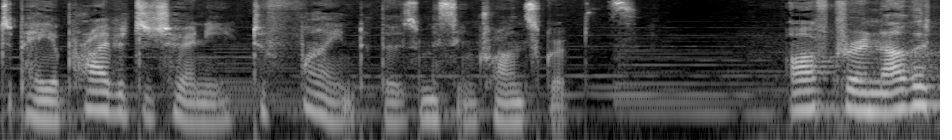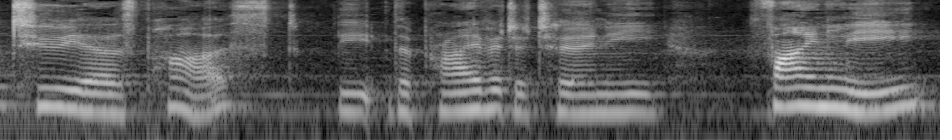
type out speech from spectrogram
to pay a private attorney to find those missing transcripts. After another two years passed, the, the private attorney finally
